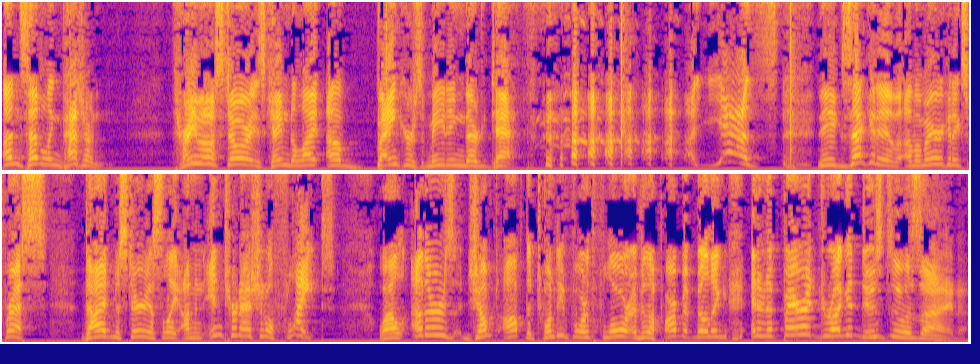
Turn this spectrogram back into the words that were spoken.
unsettling pattern, three more stories came to light of bankers meeting their death. yes! The executive of American Express died mysteriously on an international flight while others jumped off the 24th floor of his apartment building in an apparent drug-induced suicide.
